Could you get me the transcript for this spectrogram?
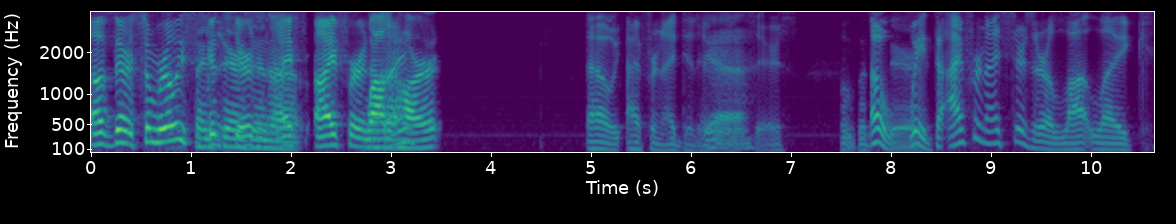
uh, there's some really Same good stairs stairs in, in eye, uh, f- eye for an Wild eye at Heart. Oh, Eye for an Eye did have Yeah. good stairs. Oh, good Oh stair. wait, the Eye for an Eye stairs are a lot like.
